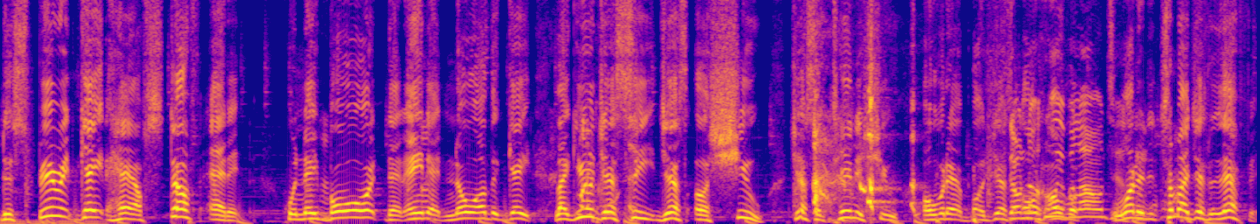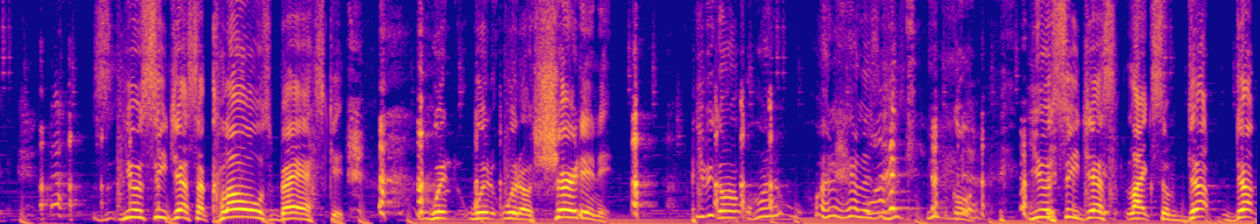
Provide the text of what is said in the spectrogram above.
the Spirit Gate have stuff at it when they Uh-huh. board that ain't at no other gate. Like you'll just see just a shoe, just a tennis shoe over there. But just Don't know o- who it over belong to. One of the, somebody just left it. You'll see just a clothes basket with with with a shirt in it. You be going, what, what the hell is this? You be going, you'll see just like some duck, duck,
